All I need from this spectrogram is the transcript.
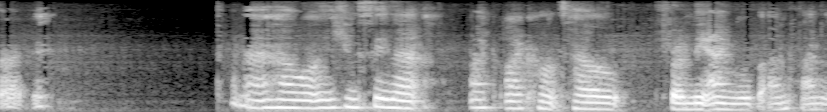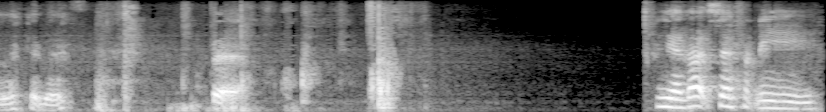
so I don't know how well you can see that. I, I can't tell from the angle that I'm trying to look at this, but yeah, that's definitely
